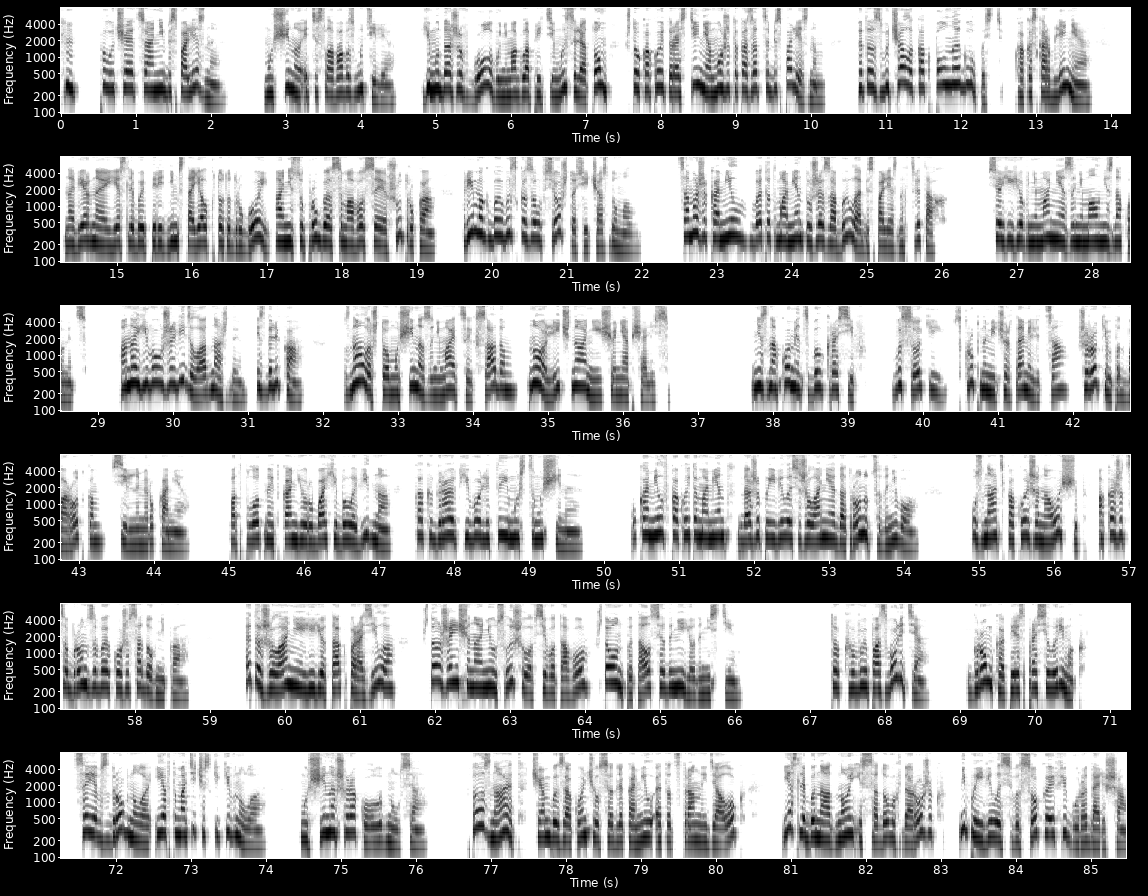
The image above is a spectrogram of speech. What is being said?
Хм, получается, они бесполезны. Мужчину эти слова возмутили. Ему даже в голову не могла прийти мысль о том, что какое-то растение может оказаться бесполезным. Это звучало как полная глупость, как оскорбление. Наверное, если бы перед ним стоял кто-то другой, а не супруга самого Сея Шутрука, Римок бы высказал все, что сейчас думал. Сама же Камил в этот момент уже забыла о бесполезных цветах. Все ее внимание занимал незнакомец. Она его уже видела однажды, издалека. Знала, что мужчина занимается их садом, но лично они еще не общались. Незнакомец был красив. Высокий, с крупными чертами лица, широким подбородком, сильными руками. Под плотной тканью рубахи было видно, как играют его литые мышцы мужчины. У Камил в какой-то момент даже появилось желание дотронуться до него. Узнать, какой же на ощупь окажется бронзовая кожа садовника. Это желание ее так поразило, что женщина не услышала всего того, что он пытался до нее донести. «Так вы позволите?» — громко переспросил Римок. Сея вздрогнула и автоматически кивнула. Мужчина широко улыбнулся. Кто знает, чем бы закончился для Камил этот странный диалог, если бы на одной из садовых дорожек не появилась высокая фигура Дариша.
